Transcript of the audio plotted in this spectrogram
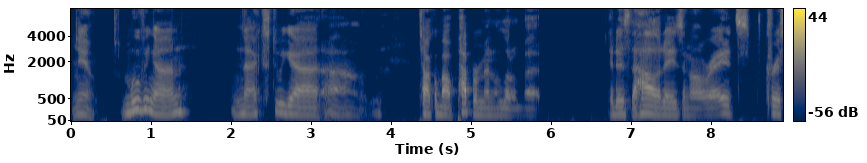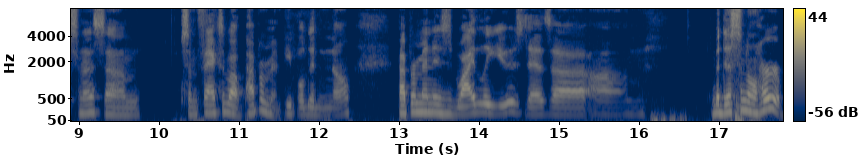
yeah. Moving on. Next, we got um, talk about peppermint a little bit. It is the holidays and all, right? It's Christmas. Um, some facts about peppermint people didn't know. Peppermint is widely used as a um, medicinal herb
